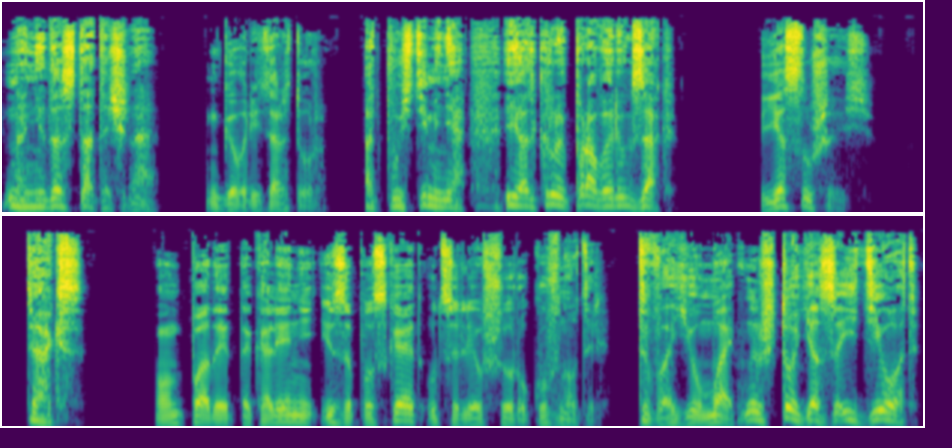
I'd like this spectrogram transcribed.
но недостаточно», — говорит Артур. «Отпусти меня и открой правый рюкзак». Я слушаюсь. «Такс». Он падает на колени и запускает уцелевшую руку внутрь. «Твою мать, ну что я за идиот?»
